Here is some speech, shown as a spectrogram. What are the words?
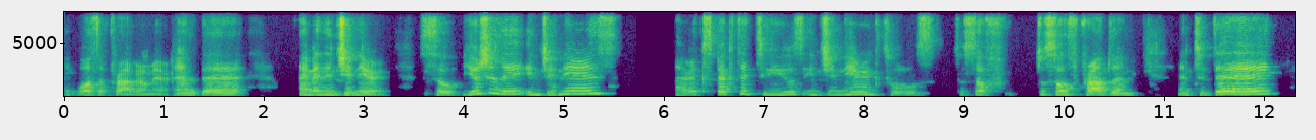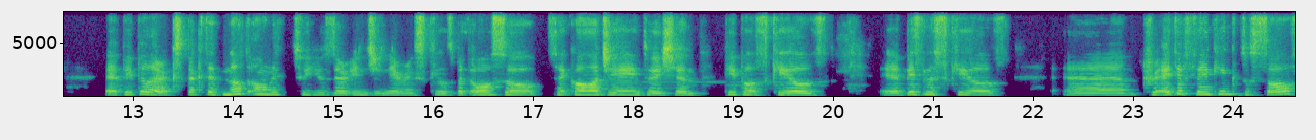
I was a programmer, and uh, I'm an engineer. So usually, engineers are expected to use engineering tools to solve to solve problem. And today, uh, people are expected not only to use their engineering skills, but also psychology, intuition, people skills, uh, business skills, um, creative thinking to solve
